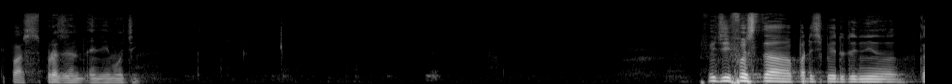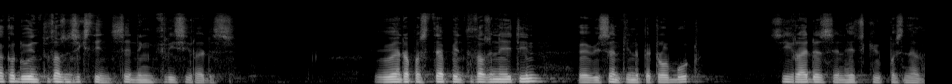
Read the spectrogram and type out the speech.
the past, present, and emerging. Fiji first uh, participated in uh, Kakadu in 2016, sending three Sea Riders. We went up a step in 2018, where we sent in a patrol boat, Sea Riders, and HQ personnel.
